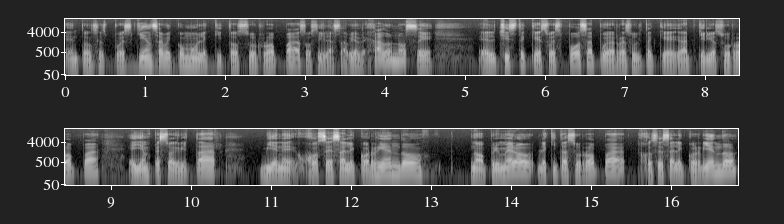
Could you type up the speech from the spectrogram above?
entonces, pues quién sabe cómo le quitó sus ropas o si las había dejado, no sé. El chiste que su esposa, pues resulta que adquirió su ropa, ella empezó a gritar, viene, José sale corriendo, no, primero le quita su ropa, José sale corriendo,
